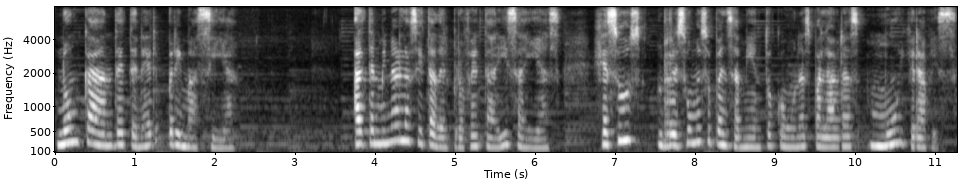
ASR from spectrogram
Nunca han de tener primacía. Al terminar la cita del profeta Isaías, Jesús resume su pensamiento con unas palabras muy graves.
